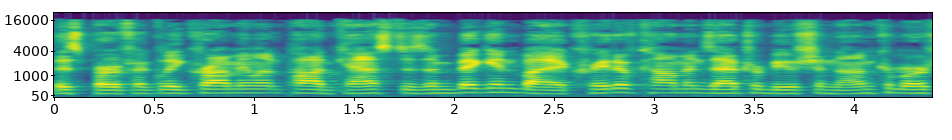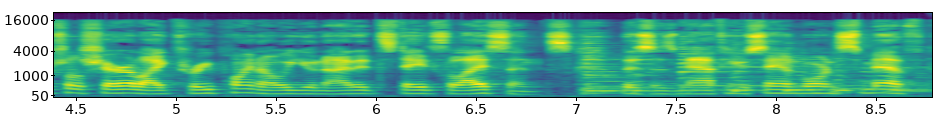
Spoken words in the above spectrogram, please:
This perfectly cromulent podcast is embiggened by a Creative Commons Attribution Non-Commercial Share-alike 3.0 United States license. This is Matthew Sanborn Smith,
